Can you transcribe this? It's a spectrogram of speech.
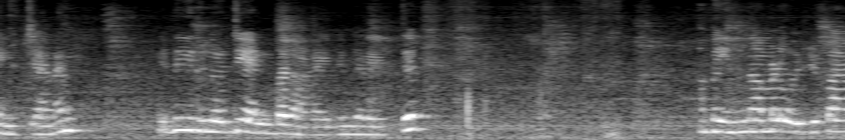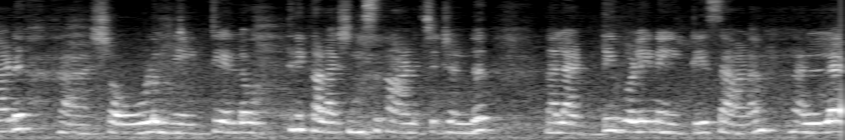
റേറ്റാണ് ഇത് ഇരുന്നൂറ്റി എൺപതാണ് ഇതിന്റെ റേറ്റ് അപ്പോൾ ഇന്ന് നമ്മൾ ഒരുപാട് ഷോളും നെയ്റ്റി എല്ലാം ഒത്തിരി കളക്ഷൻസ് കാണിച്ചിട്ടുണ്ട്. നല്ല അടിപൊളി നെയ്റ്റീസ് ആണ് നല്ല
